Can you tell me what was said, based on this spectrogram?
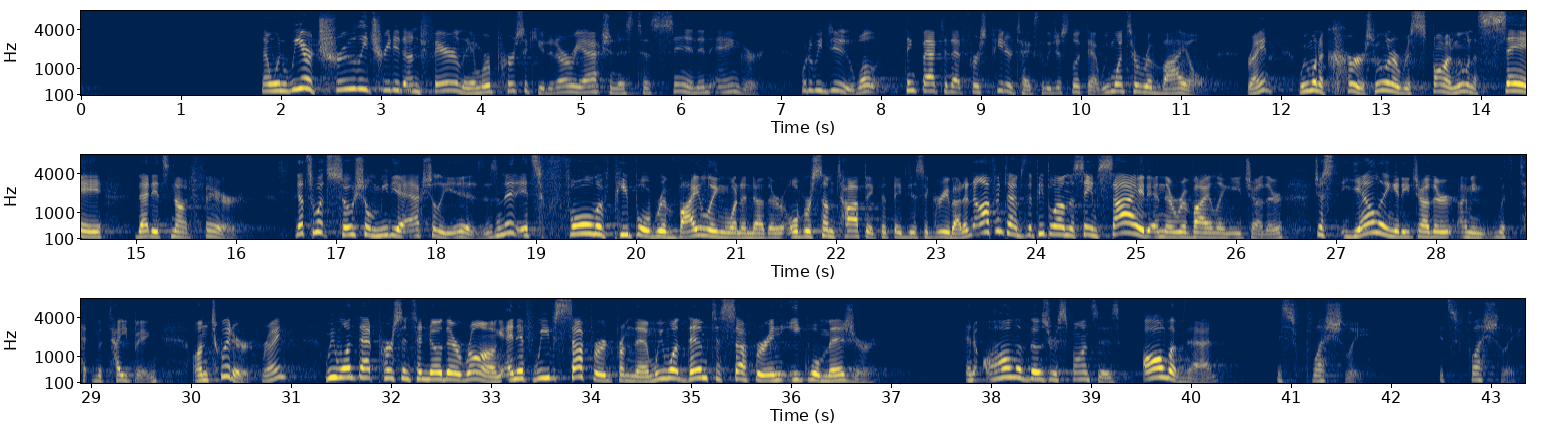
Now, when we are truly treated unfairly and we're persecuted, our reaction is to sin and anger. What do we do? Well, think back to that first Peter text that we just looked at. We want to revile, right? We want to curse. We want to respond. We want to say that it's not fair. That's what social media actually is, isn't it? It's full of people reviling one another over some topic that they disagree about. And oftentimes the people are on the same side and they're reviling each other, just yelling at each other, I mean, with, t- with typing on Twitter, right? We want that person to know they're wrong. And if we've suffered from them, we want them to suffer in equal measure. And all of those responses, all of that is fleshly. It's fleshly.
